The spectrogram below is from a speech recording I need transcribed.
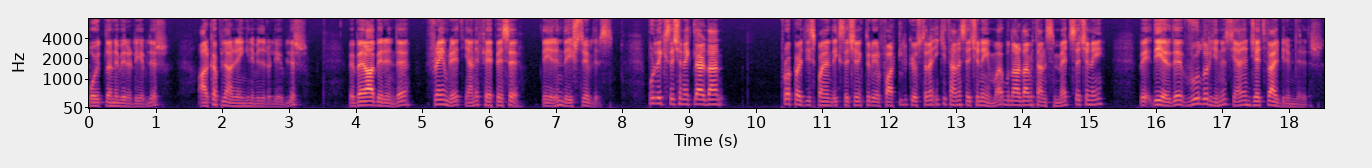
boyutlarını belirleyebilir, arka plan rengini belirleyebilir ve beraberinde frame rate yani FPS değerini değiştirebiliriz. Buradaki seçeneklerden Properties panelindeki seçeneklere göre farklılık gösteren iki tane seçeneğim var. Bunlardan bir tanesi Match seçeneği ve diğeri de Ruler Units yani cetvel birimleridir.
